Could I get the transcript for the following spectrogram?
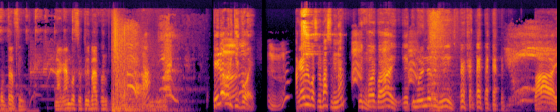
বলতে আছে নাগাম বছর তুই বার করুন হ্যাঁ? এটা আবার কি কয়? আগামী বছর বাসুন না? কয় ভাই? এ কি মরিন ভাই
